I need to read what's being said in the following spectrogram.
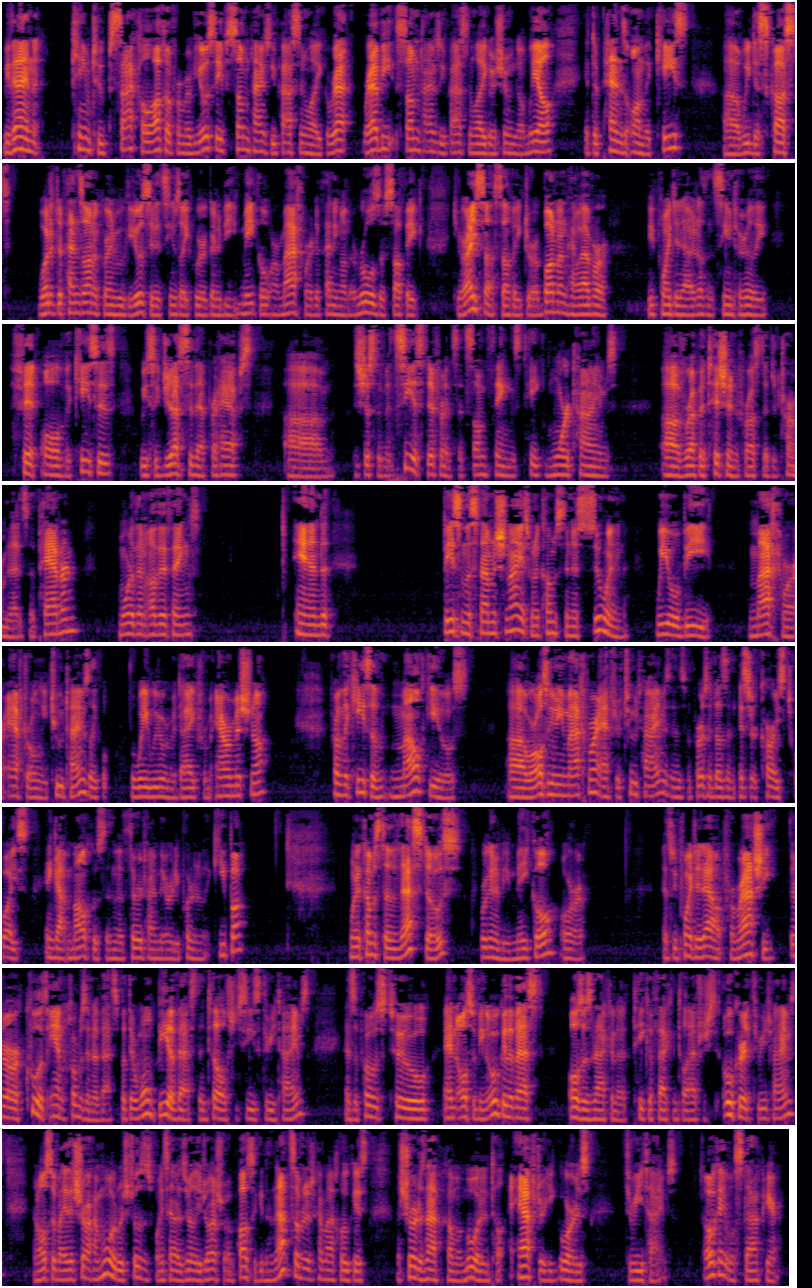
We then came to psak halacha from Rav Yosef. Sometimes we paskin like Rabbi, sometimes we paskin like Rav Shimon Gamliel. It depends on the case. Uh, we discussed what it depends on according to Yosef. It seems like we're going to be Makel or Machmer depending on the rules of Safek Diraisa, Safek Durabanan. However, we pointed out it doesn't seem to really fit all of the cases. We suggested that perhaps um, it's just a Metzias difference that some things take more times of repetition for us to determine that it's a pattern more than other things. And based on the Stam Mishnayos, when it comes to Nesuin, we will be Machmer after only two times, like the way we were Medayik from our Mishnah. From the case of Malkios, uh, we're also going to be Machmer after two times, and if the person does an Isser Karis twice and got Malkus, then the third time they already put it in the Kippah. When it comes to Vestos, we're going to be Makel, or as we pointed out from Rashi, there are kulas and chumras in a vest, but there won't be a vest until she sees three times, as opposed to, and also being oker the vest also is not going to take effect until after she's oker it three times, and also by the shur hamud, which Joseph points out as early Joshua and Pasuk, it is not subject to kamach a shur does not become a muad until after he gores three times. Okay, we'll stop here.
